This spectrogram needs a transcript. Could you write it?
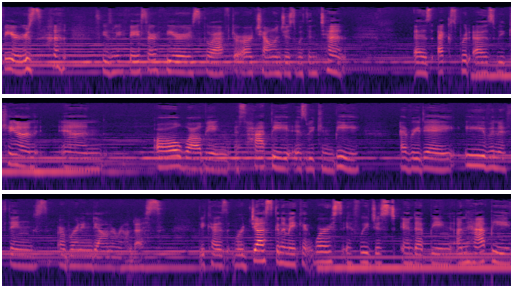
fears excuse me face our fears go after our challenges with intent as expert as we can and all while being as happy as we can be every day even if things are burning down around us. Because we're just going to make it worse if we just end up being unhappy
